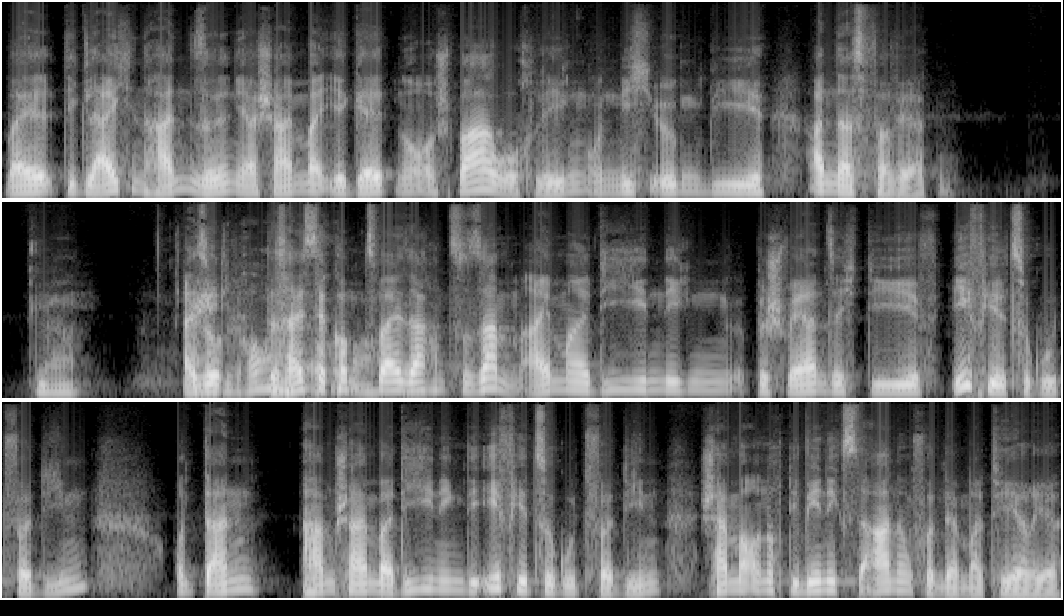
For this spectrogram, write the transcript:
weil die gleichen Hanseln ja scheinbar ihr Geld nur aufs Sparbuch legen und nicht irgendwie anders verwerten. Ja. Also, das halt heißt, da kommen zwei Sachen zusammen. Einmal diejenigen beschweren sich, die eh viel zu gut verdienen und dann haben scheinbar diejenigen, die eh viel zu gut verdienen, scheinbar auch noch die wenigste Ahnung von der Materie,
